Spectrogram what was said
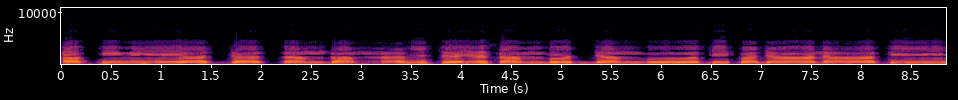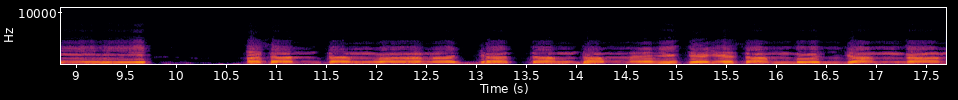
අක්ඛිමේ අජ්ජත්තං ධම්ම විචය සම්බුද්ධං ගෝති පජානාති අසන්තං වාමජ්ජත්තං ධම්ම විචය සම්බුද්ධං ගම්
